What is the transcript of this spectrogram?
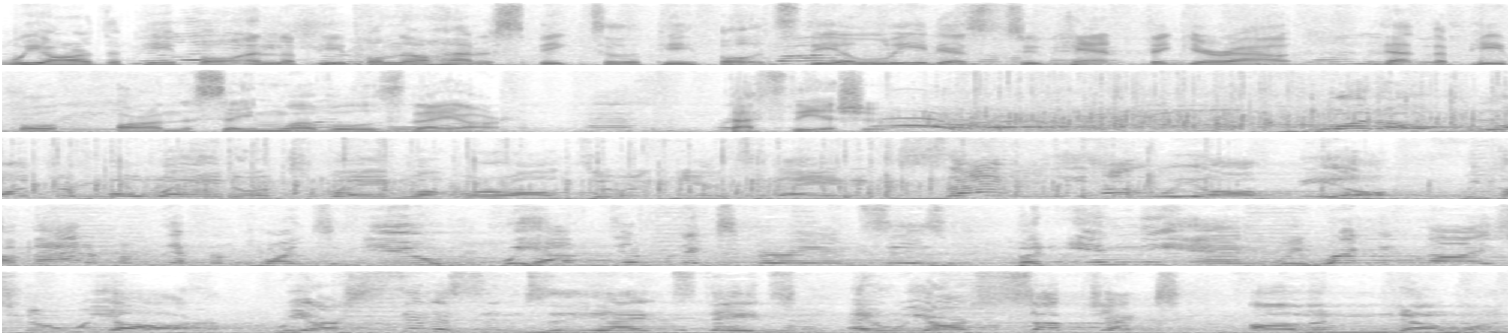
We are the people, and the people know how to speak to the people. It's the elitists who can't figure out that the people are on the same level as they are. That's the issue. What a wonderful way to explain what we're all doing here today and exactly how we all feel. We come at it from different points of view, we have different experiences, but in the end, we recognize who we are. We are citizens of the United States and we are subjects of no one.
